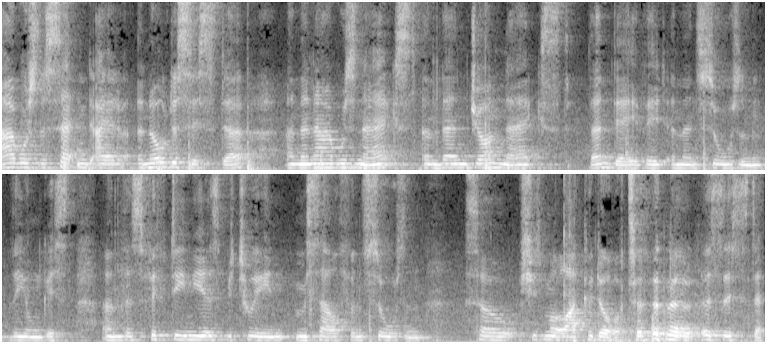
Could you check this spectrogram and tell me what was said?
I was the second. I had an older sister, and then I was next, and then John next, then David, and then Susan, the youngest. And there's 15 years between myself and Susan, so she's more like a daughter than a, a sister.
